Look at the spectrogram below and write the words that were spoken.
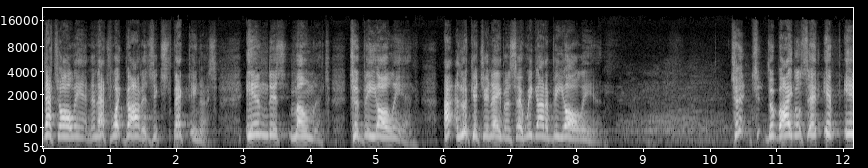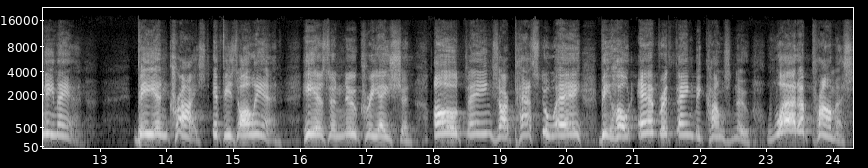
That's all in. And that's what God is expecting us in this moment to be all in. I look at your neighbor and say, We got to be all in. To, to, the Bible said, If any man be in Christ, if he's all in, he is a new creation. All things are passed away. Behold, everything becomes new. What a promise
